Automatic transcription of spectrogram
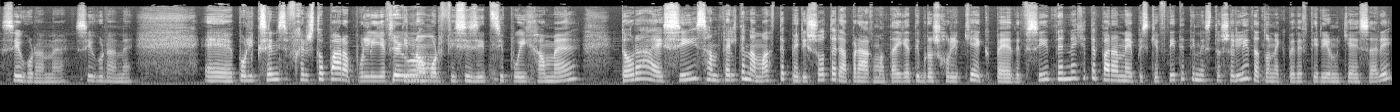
Σίγουρα ναι, σίγουρα ναι. Ε, Πολυξένης, σε ευχαριστώ πάρα πολύ για αυτή την όμορφη συζήτηση που είχαμε. Τώρα εσείς, αν θέλετε να μάθετε περισσότερα πράγματα για την προσχολική εκπαίδευση, δεν έχετε παρά να επισκεφτείτε την ιστοσελίδα των εκπαιδευτηρίων Κέσαρη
